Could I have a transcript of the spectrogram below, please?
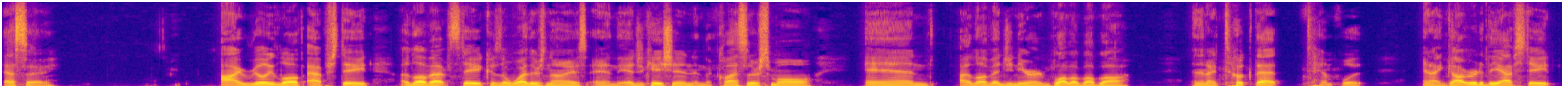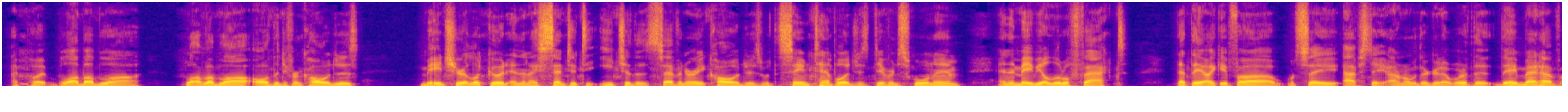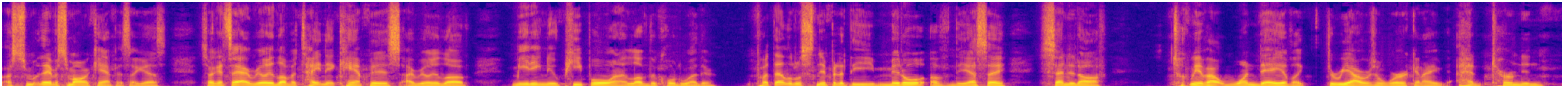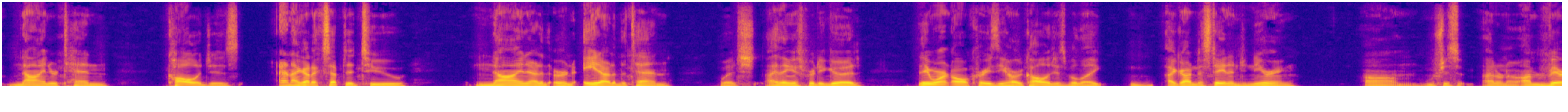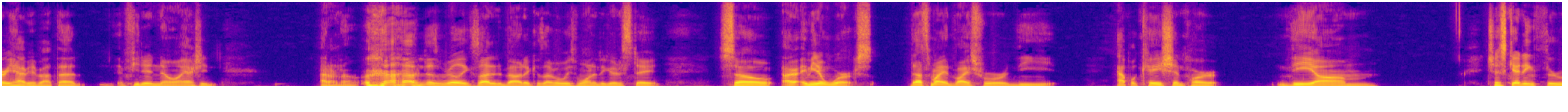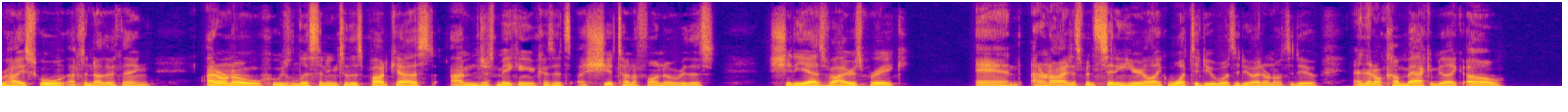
essay. I really love App State. I love App State because the weather's nice and the education and the classes are small and I love engineering, blah, blah, blah, blah. And then I took that template and I got rid of the App State. I put blah, blah, blah, blah, blah, blah, all the different colleges, made sure it looked good, and then I sent it to each of the seven or eight colleges with the same template, just different school name, and then maybe a little fact that they like if uh let's say App State, I don't know what they're good at. What if they they might have a sm- they have a smaller campus, I guess. So I could say I really love a tight knit campus. I really love meeting new people, and I love the cold weather. Put that little snippet at the middle of the essay, send it off. It took me about one day of like three hours of work, and I, had turned in nine or ten colleges, and I got accepted to nine out of or eight out of the ten, which I think is pretty good they weren't all crazy hard colleges, but like I got into state engineering, um, which is I don't know. I'm very happy about that. If you didn't know, I actually I don't know. I'm just really excited about it because I've always wanted to go to state. So I, I mean, it works. That's my advice for the application part. The um, just getting through high school. That's another thing. I don't know who's listening to this podcast. I'm just making it because it's a shit ton of fun over this shitty ass virus break. And I don't know, I just been sitting here like what to do, what to do, I don't know what to do. And then I'll come back and be like, oh,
